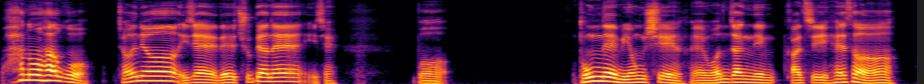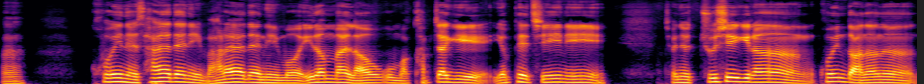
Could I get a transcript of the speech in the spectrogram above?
환호하고 전혀 이제 내 주변에 이제 뭐 동네 미용실 원장님까지 해서 어, 코인을 사야 되니 말아야 되니 뭐 이런 말 나오고 막 갑자기 옆에 지인이 전혀 주식이랑 코인도 안 하는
